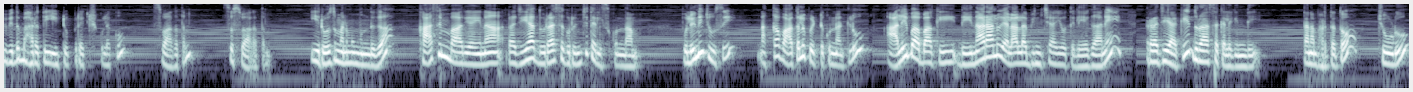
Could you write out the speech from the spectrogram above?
వివిధ భారతి యూట్యూబ్ ప్రేక్షకులకు స్వాగతం సుస్వాగతం. ఈరోజు మనము ముందుగా కాసిం భార్య అయిన రజియా దురాశ గురించి తెలుసుకుందాం. పులిని చూసి నక్క వాతలు పెట్టుకున్నట్లు ఆలీబాబాకి దీనారాలు ఎలా లభించాయో తెలియగానే రజియాకి దురాశ కలిగింది. తన భర్తతో చూడు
